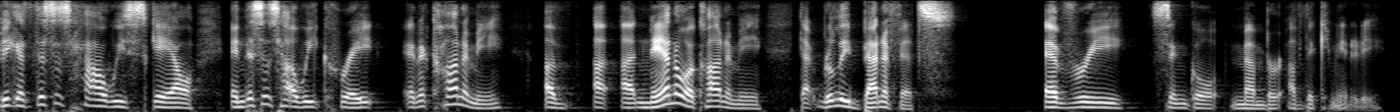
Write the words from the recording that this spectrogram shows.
because this is how we scale and this is how we create an economy of a, a nano economy that really benefits every single member of the community.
